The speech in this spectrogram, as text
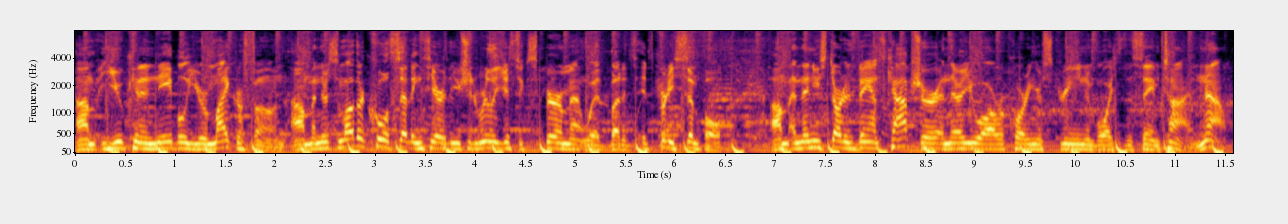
um, you can enable your microphone. Um, and there's some other cool settings here that you should really just experiment with, but it's, it's pretty simple. Um, and then you start advanced capture, and there you are recording your screen and voice at the same time. Now,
